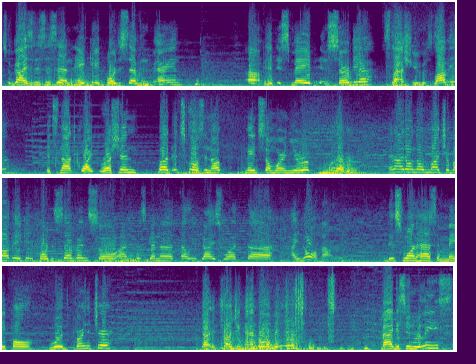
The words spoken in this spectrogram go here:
So guys, this is an AK-47 variant. Um, it is made in Serbia slash Yugoslavia. It's not quite Russian, but it's close enough. Made somewhere in Europe, whatever. And I don't know much about AK-47, so I'm just gonna tell you guys what uh, I know about it. This one has a maple wood furniture. Got a charging handle over here. Magazine release.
